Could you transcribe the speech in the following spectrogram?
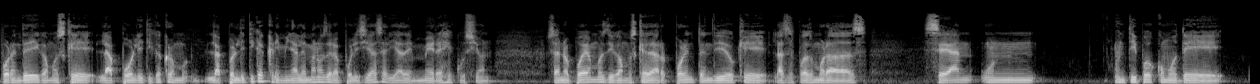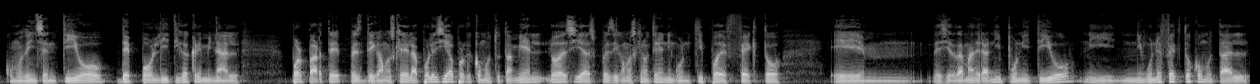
Por ende, digamos que la política, la política criminal en manos de la policía sería de mera ejecución. O sea, no podemos, digamos, quedar por entendido que las esposas moradas sean un, un tipo como de, como de incentivo de política criminal por parte, pues digamos que de la policía, porque como tú también lo decías, pues digamos que no tiene ningún tipo de efecto Em, de cierta manera, ni punitivo, ni ningún efecto como tal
